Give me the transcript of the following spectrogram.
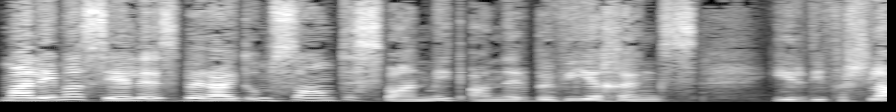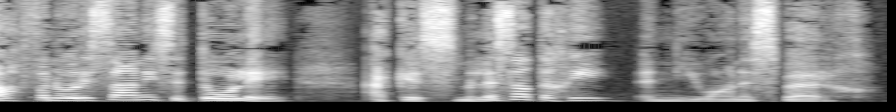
Malema sê hulle is bereid om saam te span met ander bewegings. Hierdie verslag van Horisani se Tolle. Ek is Melissa Tuggie in Johannesburg.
